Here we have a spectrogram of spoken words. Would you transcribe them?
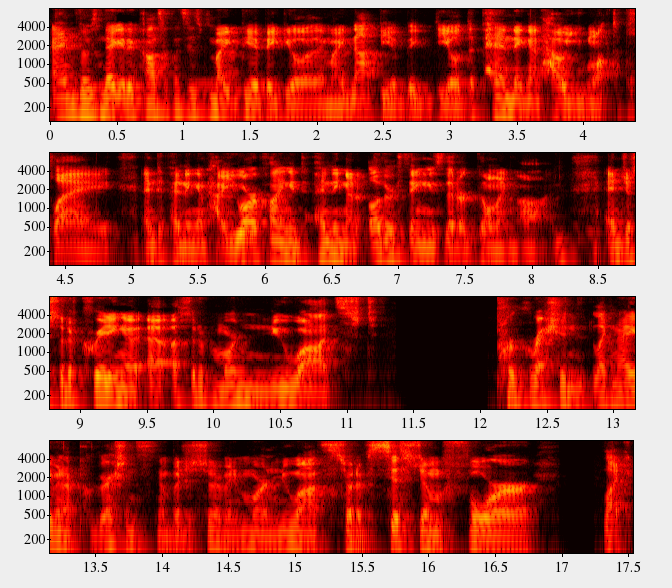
And those negative consequences might be a big deal or they might not be a big deal depending on how you want to play and depending on how you are playing and depending on other things that are going on. And just sort of creating a, a sort of more nuanced progression like not even a progression system but just sort of a more nuanced sort of system for like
